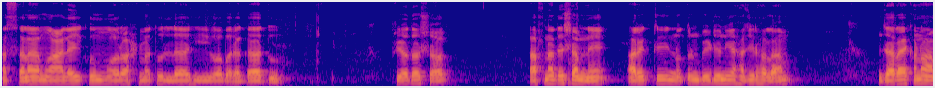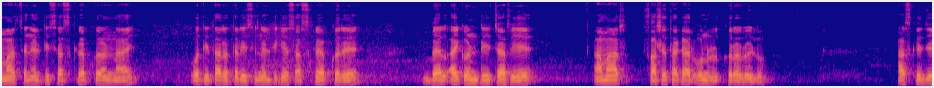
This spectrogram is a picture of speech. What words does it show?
আসসালামু আলাইকুম ওরহমতুল্লাহি ওবরাকাতু প্রিয় দর্শক, আপনাদের সামনে আরেকটি নতুন ভিডিও নিয়ে হাজির হলাম। যারা এখনও আমার চ্যানেলটি সাবস্ক্রাইব করেন নাই, অতি তাড়াতাড়ি চ্যানেলটিকে সাবস্ক্রাইব করে বেল আইকনটি চাপিয়ে আমার পাশে থাকার অনুরোধ করা রইল। আজকে যে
